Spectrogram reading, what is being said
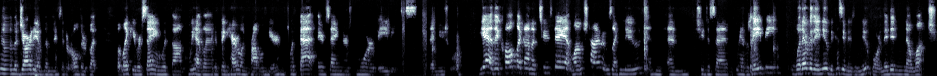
the majority of them they said are older, but but like you were saying, with um, we have like a big heroin problem here. With that, they're saying there's more babies than usual. Yeah, they called like on a Tuesday at lunchtime. It was like noon, and and she just said we have a baby. Whatever they knew because he was a newborn, they didn't know much,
